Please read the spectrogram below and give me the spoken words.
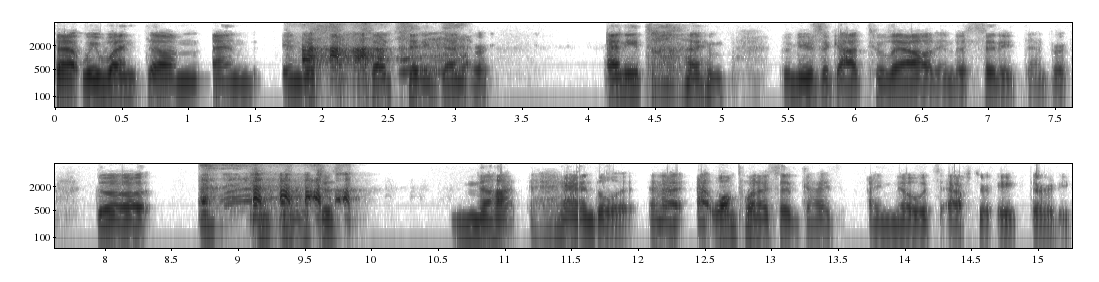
that we went um, and in this said city, Denver, anytime the music got too loud in the city, Denver, the people just not handle it. And I, at one point I said, guys, I know it's after 8.30,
